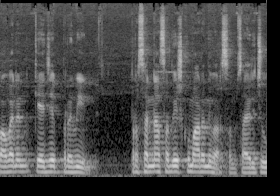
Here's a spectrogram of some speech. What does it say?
Pavanan K J Praveen Prasanna Satheesh Kumar എന്നിവർ സംസാരിച്ചു.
